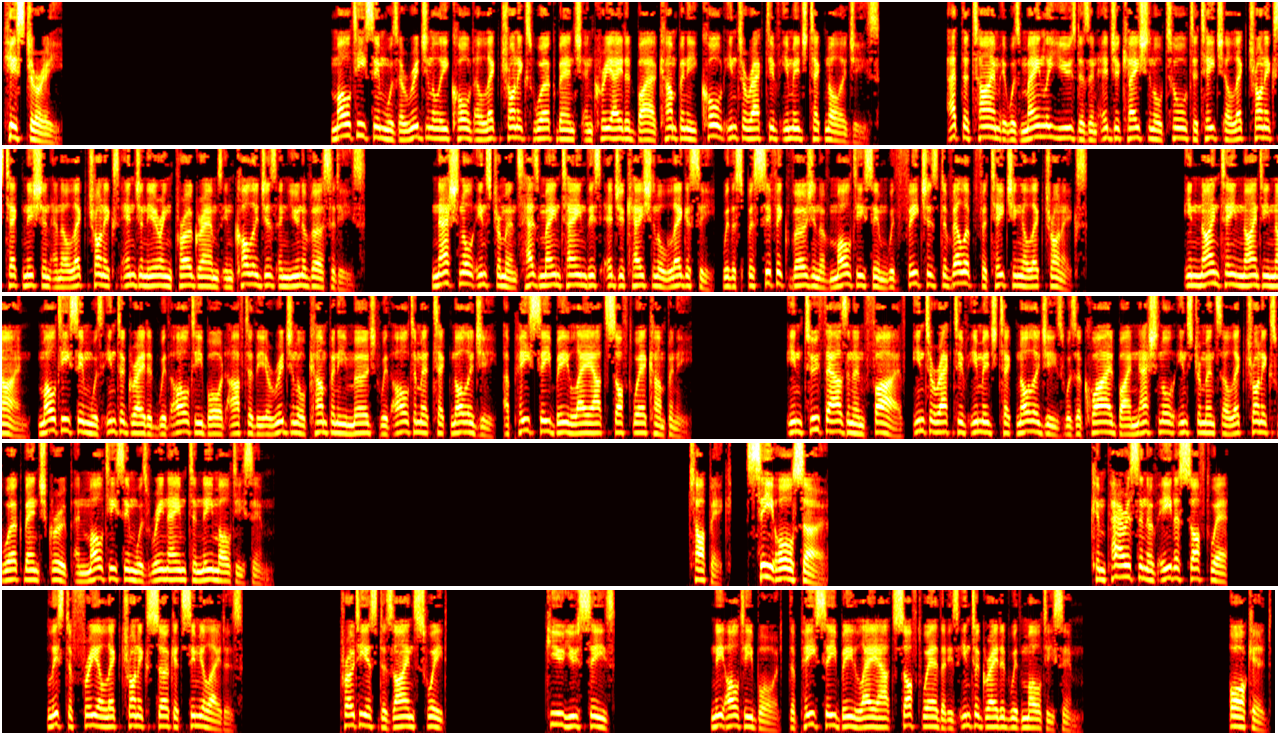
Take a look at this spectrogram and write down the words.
History Multisim was originally called Electronics Workbench and created by a company called Interactive Image Technologies. At the time it was mainly used as an educational tool to teach electronics technician and electronics engineering programs in colleges and universities. National Instruments has maintained this educational legacy, with a specific version of Multisim with features developed for teaching electronics. In 1999, Multisim was integrated with Ultiboard after the original company merged with Ultimate Technology, a PCB layout software company. In 2005, Interactive Image Technologies was acquired by National Instruments Electronics Workbench Group and Multisim was renamed to NI Multisim. See also Comparison of EDA software. List of free electronic circuit simulators. Proteus Design Suite. QUCs NI Ultiboard, the PCB layout software that is integrated with Multisim. OrCAD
